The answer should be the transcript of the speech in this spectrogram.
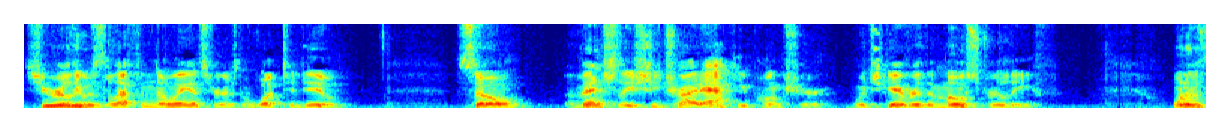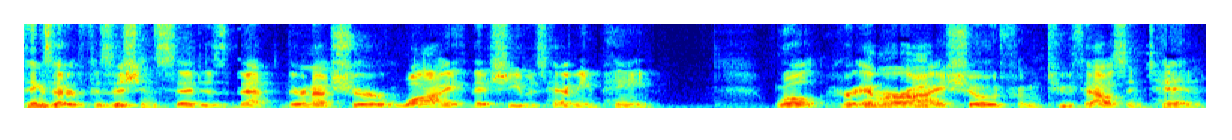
She really was left with no answers of what to do. So eventually she tried acupuncture, which gave her the most relief. One of the things that her physician said is that they're not sure why that she was having pain. Well, her MRI showed from 2010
